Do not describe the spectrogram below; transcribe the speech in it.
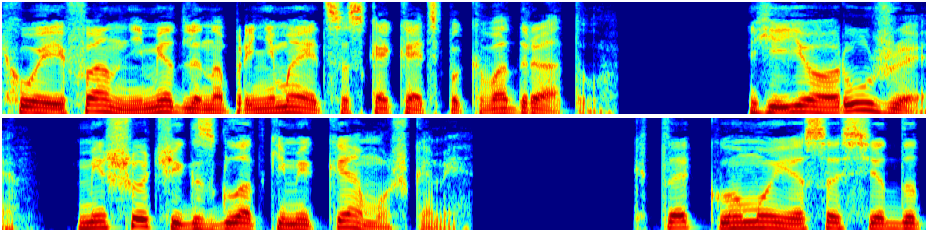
Хуэйфан немедленно принимается скакать по квадрату. Ее оружие — мешочек с гладкими камушками. К такому я соседа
